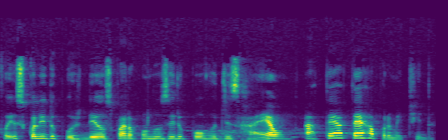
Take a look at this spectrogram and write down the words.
foi escolhido por Deus para conduzir o povo de Israel até a terra prometida.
